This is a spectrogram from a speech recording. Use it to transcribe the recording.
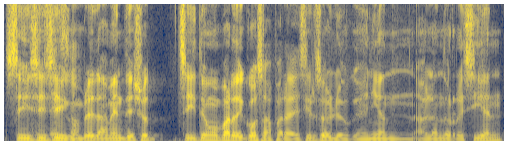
Sí, sí, es sí, eso. completamente. Yo sí tengo un par de cosas para decir sobre lo que venían hablando recién.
